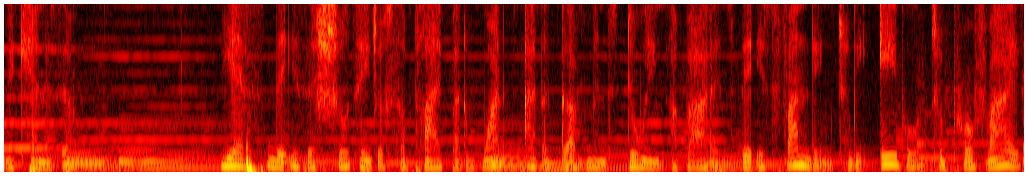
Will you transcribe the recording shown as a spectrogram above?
mechanism. Yes, there is a shortage of supply, but what are the governments doing about it? There is funding to be able to provide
